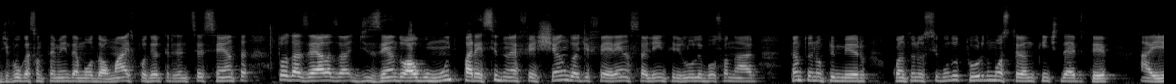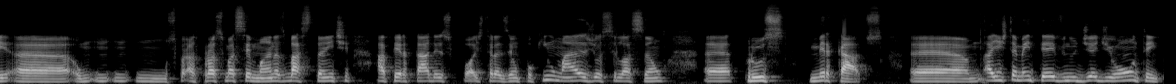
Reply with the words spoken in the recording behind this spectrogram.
divulgação também da Modal Mais, Poder 360, todas elas uh, dizendo algo muito parecido, né, fechando a diferença ali entre Lula e Bolsonaro, tanto no primeiro quanto no segundo turno, mostrando que a gente deve ter aí uh, um, um, um, as próximas semanas bastante apertadas, isso pode trazer um pouquinho mais de oscilação para os mercados. É, a gente também teve no dia de ontem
